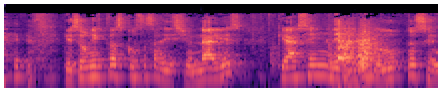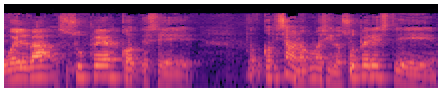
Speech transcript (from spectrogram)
que son estas cosas adicionales que hacen de que el producto se vuelva súper no, cotizado, ¿no? ¿Cómo decirlo? Súper este,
